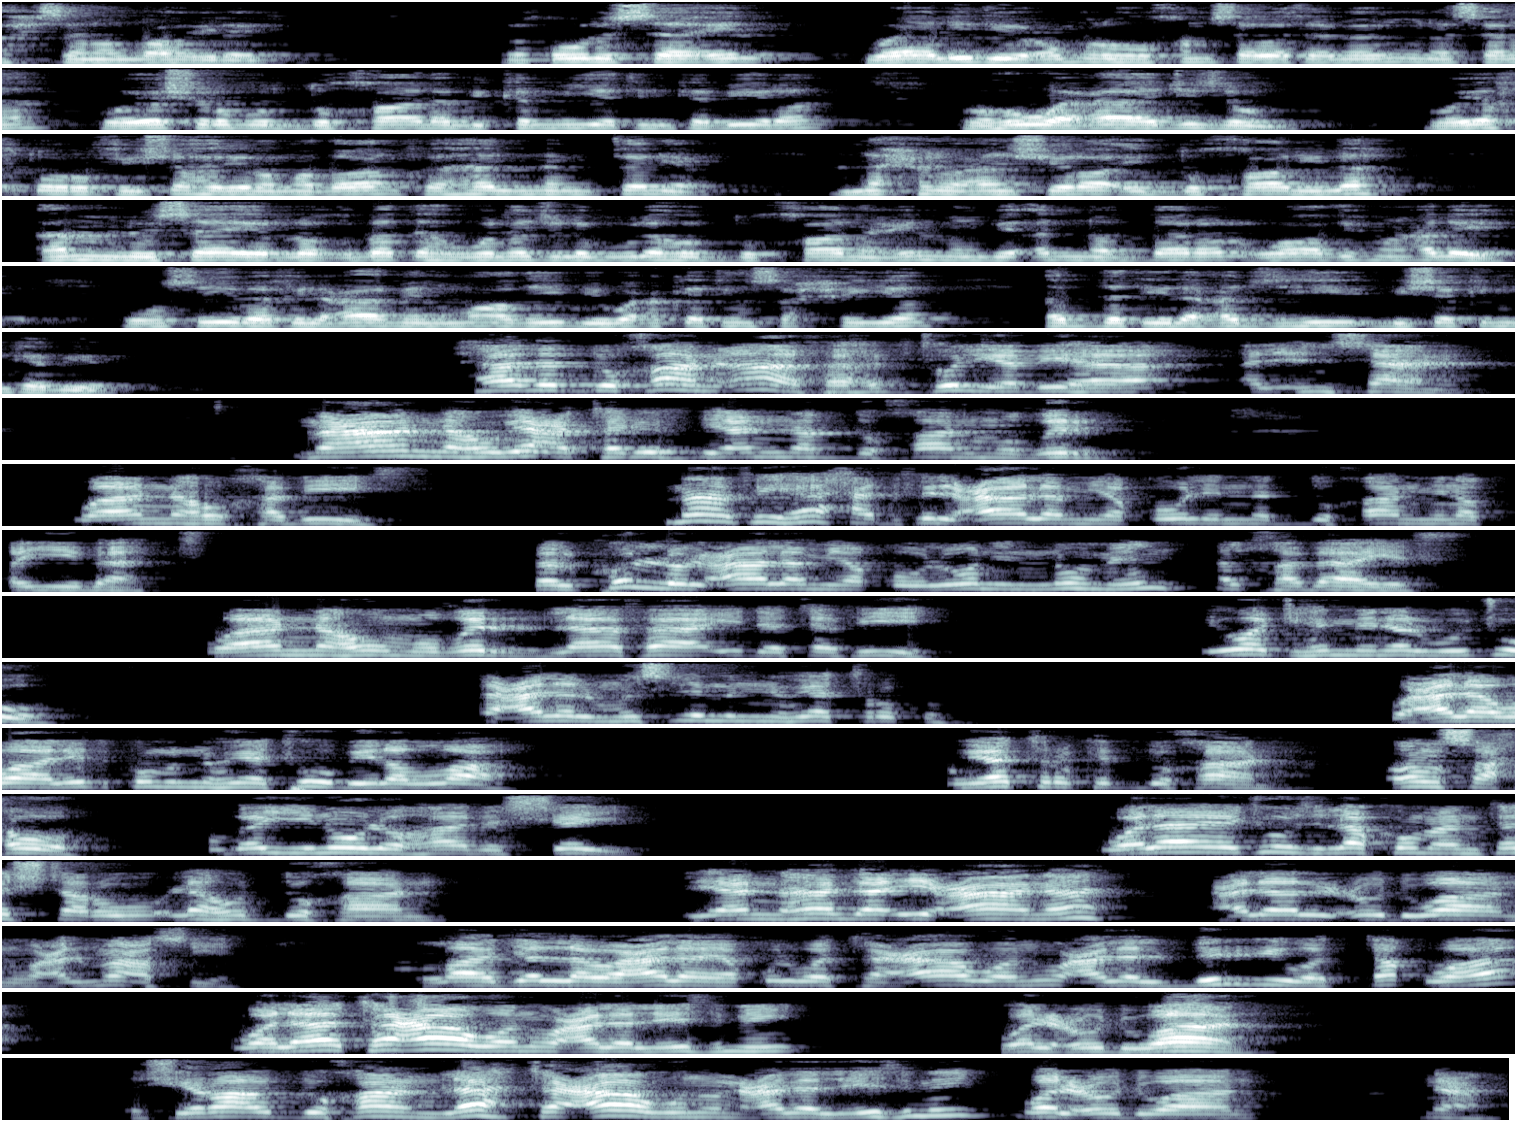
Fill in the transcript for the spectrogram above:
أحسن الله إليك. يقول السائل والدي عمره خمسة وثمانون سنة ويشرب الدخان بكمية كبيرة وهو عاجز ويفطر في شهر رمضان فهل نمتنع نحن عن شراء الدخان له أم نساير رغبته ونجلب له الدخان علما بأن الضرر واضح عليه؟ وأصيب في العام الماضي بوعكة صحية أدت إلى عجزه بشكل كبير. هذا الدخان آفة ابتلي بها الإنسان مع أنه يعترف بأن الدخان مضر وأنه خبيث. ما في أحد في العالم يقول إن الدخان من الطيبات بل كل العالم يقولون إنه من الخبائث وأنه مضر لا فائدة فيه بوجه من الوجوه. فعلى المسلم أنه يتركه وعلى والدكم أنه يتوب إلى الله. ويترك الدخان. انصحوه وبينوا له هذا الشيء. ولا يجوز لكم أن تشتروا له الدخان لأن هذا إعانة على العدوان وعلى المعصية. الله جل وعلا يقول وتعاونوا على البر والتقوى ولا تعاونوا على الإثم والعدوان. شراء الدخان له تعاون على الإثم والعدوان. نعم.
